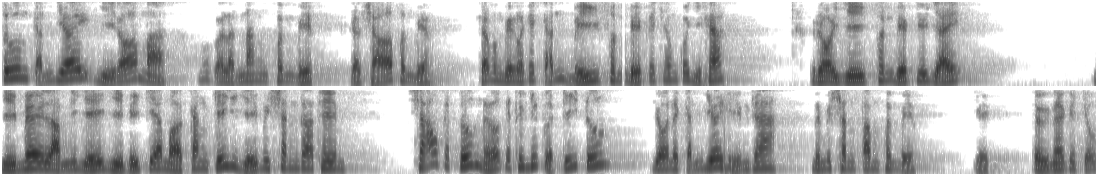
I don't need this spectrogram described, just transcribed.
tướng cảnh giới gì đó mà nó gọi là năng phân biệt và sở phân biệt. Sở phân biệt là cái cảnh bị phân biệt chứ không có gì khác. Rồi vì phân biệt như vậy, vì mê làm như vậy, vì bị che mờ, căn trí như vậy mới sanh ra thêm sáu cái tướng nữa cái thứ nhất là trí tướng. Do nơi cảnh giới hiện ra nên mới sanh tâm phân biệt. Vậy, từ nơi cái chỗ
